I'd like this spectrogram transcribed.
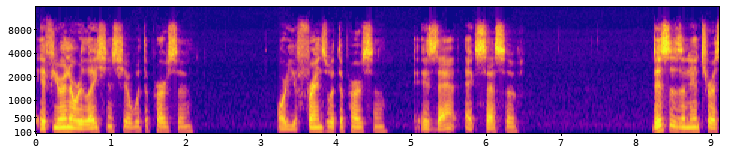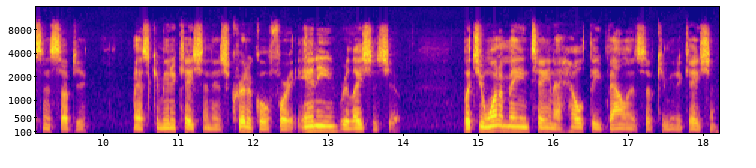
If you're in a relationship with the person or you're friends with the person, is that excessive? This is an interesting subject as communication is critical for any relationship, but you want to maintain a healthy balance of communication.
